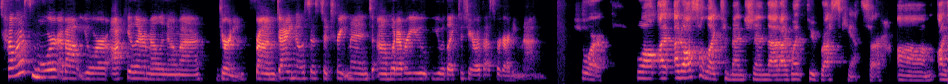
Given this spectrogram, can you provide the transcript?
tell us more about your ocular melanoma journey from diagnosis to treatment, um, whatever you you would like to share with us regarding that. Sure. Well, I, would also like to mention that I went through breast cancer. Um, I,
